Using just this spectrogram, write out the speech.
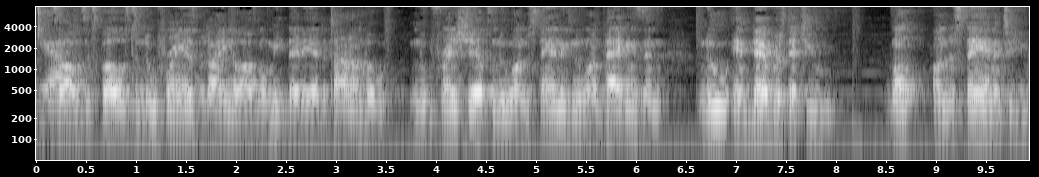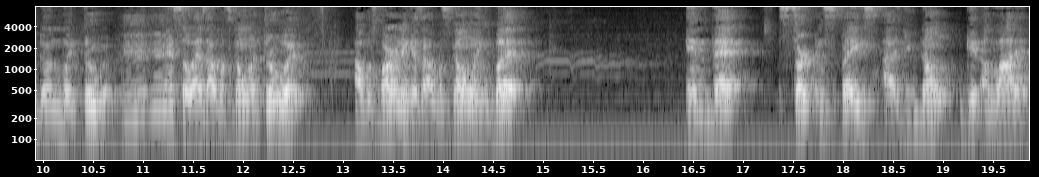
Yeah. So I was exposed to new friends, which I didn't know I was gonna meet that day at the time, but new friendships, new understandings, new unpackings, and new endeavors that you won't understand until you done went through it. Mm-hmm. And so as I was going through it, I was learning as I was going, but in that certain space, I, you don't get allotted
